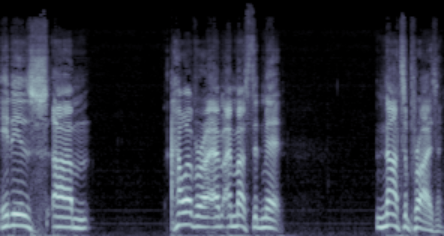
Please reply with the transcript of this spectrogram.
It is, um, however, I, I must admit, not surprising.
